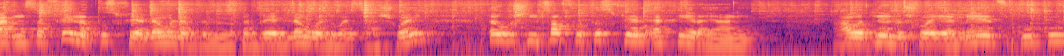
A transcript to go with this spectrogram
بعد ما صفينا التصفية الأولى بالغربال الأول واسع شوي تو باش نصفوا التصفية الأخيرة يعني. عودنا له شوية ماء زقوقو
